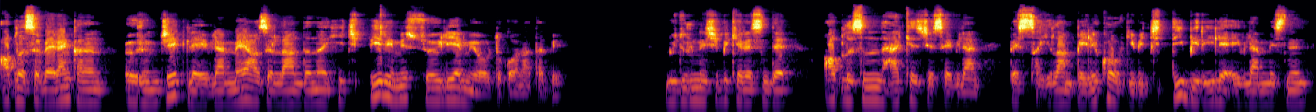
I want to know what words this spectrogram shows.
Ablası Verenka'nın örümcekle evlenmeye hazırlandığını hiçbirimiz söyleyemiyorduk ona tabi. Müdürün eşi bir keresinde ablasının herkesce sevilen ve sayılan Belikov gibi ciddi biriyle evlenmesinin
